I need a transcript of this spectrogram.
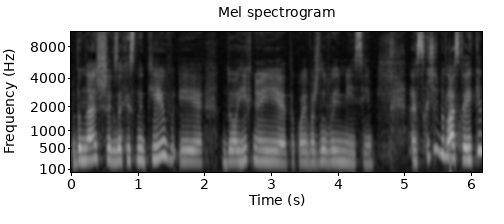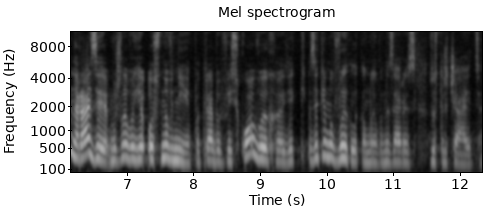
до наших захисників і до їхньої такої важливої місії. Скажіть, будь ласка, які наразі можливо є основні потреби військових, з якими викликами вони зараз зустрічаються?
